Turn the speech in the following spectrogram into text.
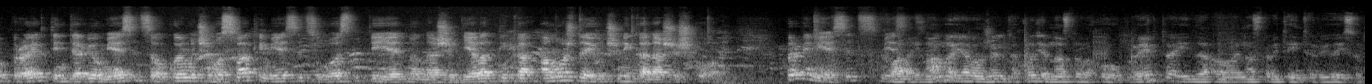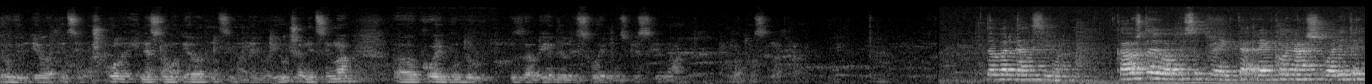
projekt Intervju mjeseca u kojemu ćemo svaki mjesec ugostiti jednog našeg djelatnika, a možda i učenika naše škole. Prvi mjesec... Hvala i vama, ja vam želim također nastavak ovog projekta i da ovaj, nastavite intervjue i sa drugim djelatnicima škole i ne samo djelatnicima nego i učenicima koji budu zavrijedili svojim uspjesima da to se napravi. Dobar dan svima. Kao što je u opisu projekta rekao naš voditelj,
